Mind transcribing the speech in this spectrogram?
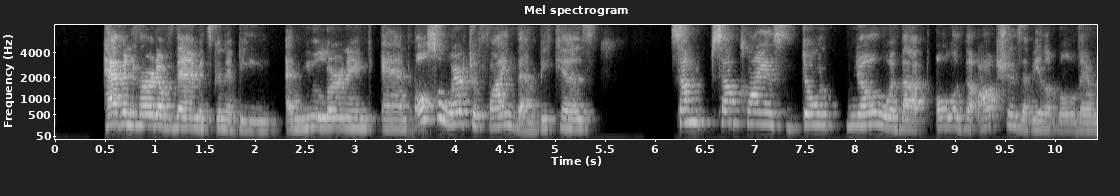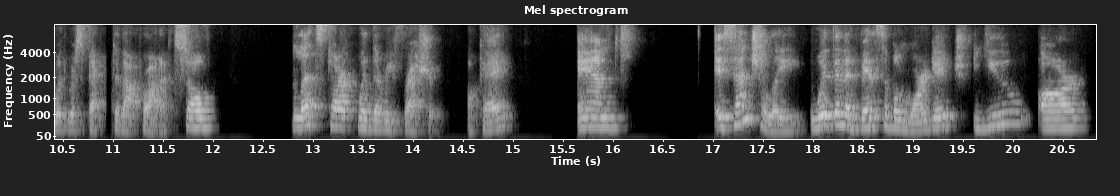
haven't heard of them, it's going to be a new learning and also where to find them because some some clients don't know about all of the options available there with respect to that product. So let's start with the refresher, okay? And essentially, with an advanceable mortgage, you are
